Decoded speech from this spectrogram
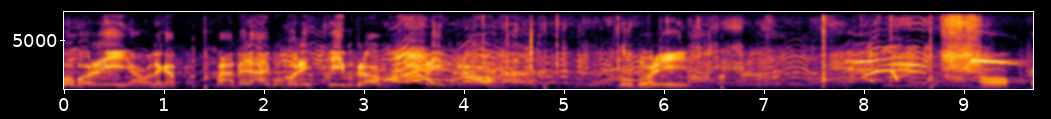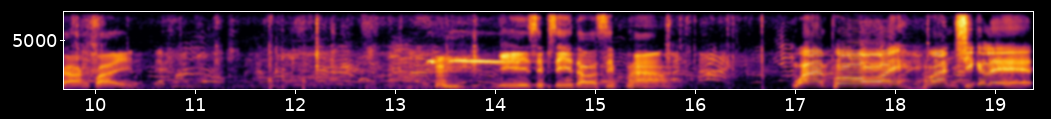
บูบูรี่เอาเลยครับผ่านไปได้บูบูรี่ริมกรองริมกรอง โกโบอรี่ออกกลางไปยี่สิบสี่ต่อสิบห้าวานพอยวานชิกเลต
